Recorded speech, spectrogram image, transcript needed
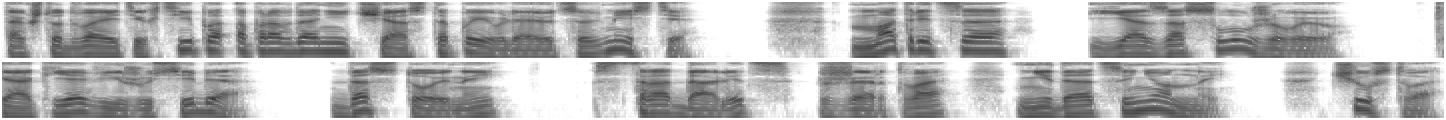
так что два этих типа оправданий часто появляются вместе. Матрица «я заслуживаю», как я вижу себя, достойный, страдалец, жертва, недооцененный, чувство,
